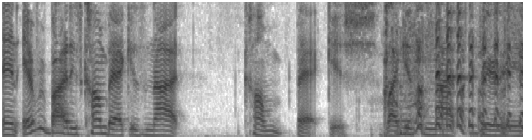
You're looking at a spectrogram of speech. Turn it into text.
And everybody's comeback is not comeback-ish. Like it's not very.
